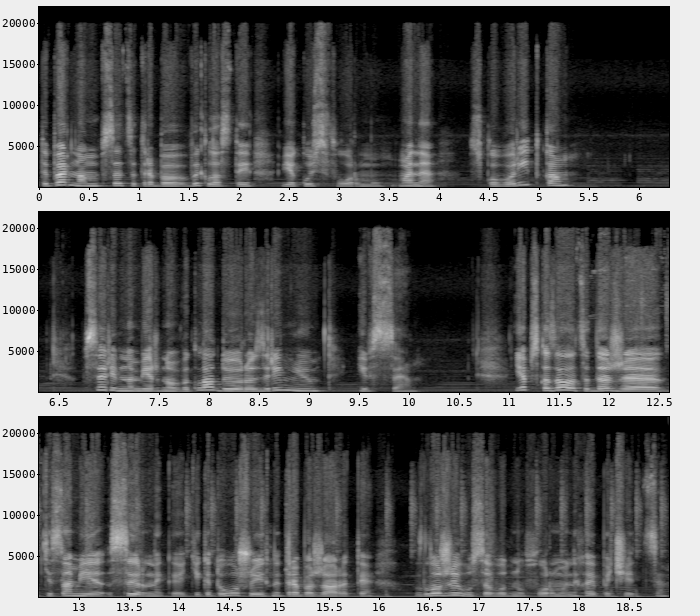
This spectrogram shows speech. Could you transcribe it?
тепер нам все це треба викласти в якусь форму. У мене сковорідка. Все рівномірно викладаю, розрівнюю і все. Я б сказала, це навіть ті самі сирники, тільки того, що їх не треба жарити. Зложив усе в одну форму і нехай печеться.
